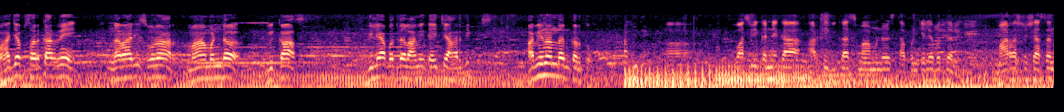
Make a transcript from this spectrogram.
भाजप सरकारने नरहरी सोनार महामंडळ विकास दिल्याबद्दल आम्ही त्याचे हार्दिक अभिनंदन करतो. वासवी कन्यका आर्थिक विकास महामंडळ स्थापन केल्याबद्दल महाराष्ट्र शासन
